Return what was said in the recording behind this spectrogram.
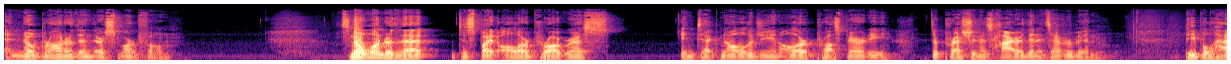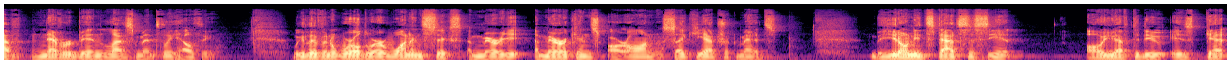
and no broader than their smartphone. It's no wonder that despite all our progress in technology and all our prosperity, depression is higher than it's ever been. People have never been less mentally healthy. We live in a world where one in six Ameri- Americans are on psychiatric meds. But you don't need stats to see it all you have to do is get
